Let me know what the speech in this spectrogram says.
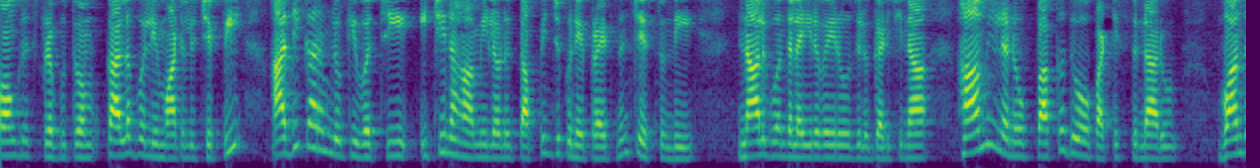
కాంగ్రెస్ ప్రభుత్వం కళ్ళబొల్లి మాటలు చెప్పి అధికారంలోకి వచ్చి ఇచ్చిన హామీలను తప్పించుకునే ప్రయత్నం చేస్తుంది. నాలుగు వందల ఇరవై రోజులు గడిచినా హామీలను పక్కదోవ పట్టిస్తున్నారు. వంద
